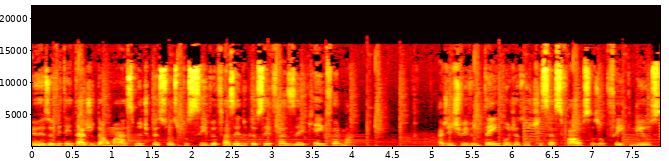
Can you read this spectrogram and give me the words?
eu resolvi tentar ajudar o máximo de pessoas possível fazendo o que eu sei fazer, que é informar. A gente vive um tempo onde as notícias falsas ou fake news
